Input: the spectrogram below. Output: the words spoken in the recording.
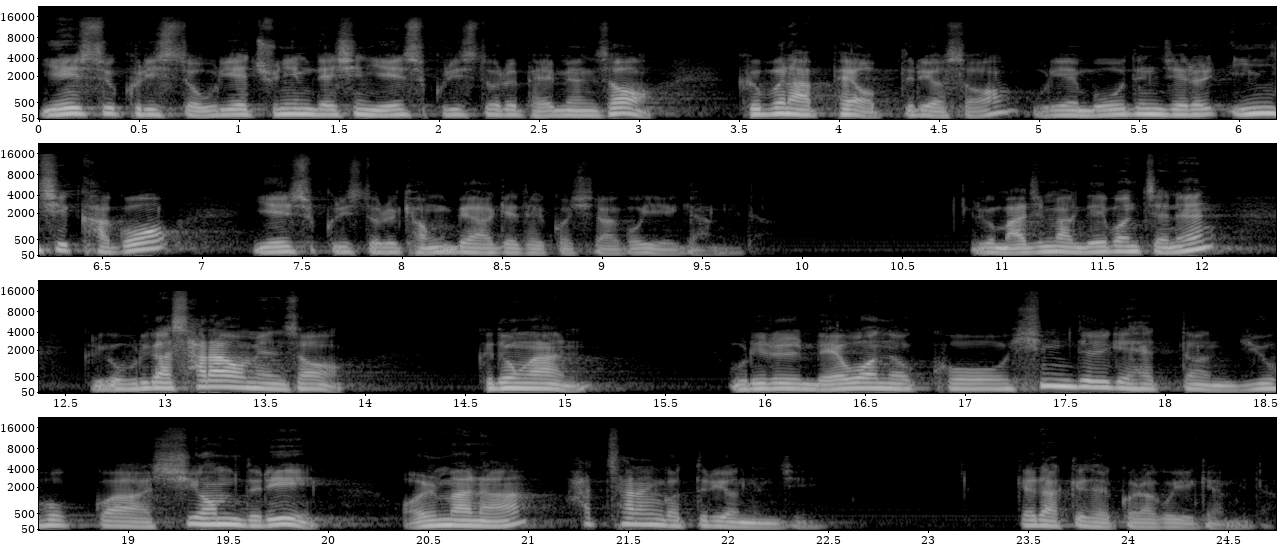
예수 그리스도 우리의 주님 대신 예수 그리스도를 뵈면서 그분 앞에 엎드려서 우리의 모든 죄를 인식하고 예수 그리스도를 경배하게 될 것이라고 얘기합니다. 그리고 마지막 네 번째는 그리고 우리가 살아오면서 그동안 우리를 메워놓고 힘들게 했던 유혹과 시험들이 얼마나 하찮은 것들이었는지 깨닫게 될 거라고 얘기합니다.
